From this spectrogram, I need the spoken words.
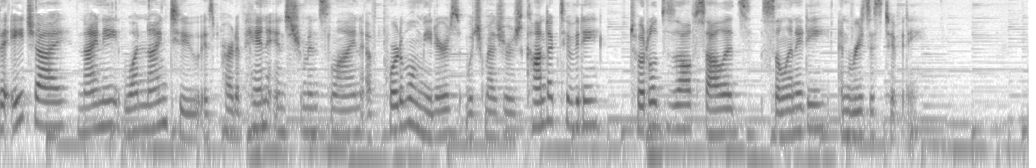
The HI 98192 is part of Hanna Instruments line of portable meters which measures conductivity, total dissolved solids, salinity, and resistivity.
